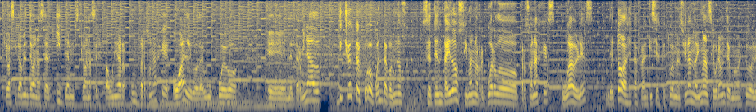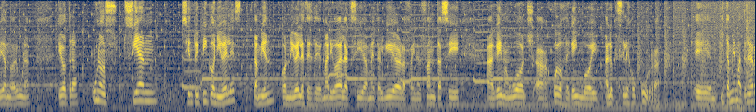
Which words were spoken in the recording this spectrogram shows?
que básicamente van a ser ítems que van a hacer spawnear un personaje o algo de algún juego eh, determinado. Dicho esto, el juego cuenta con unos 72, si mal no recuerdo, personajes jugables de todas estas franquicias que estuve mencionando. Hay más, seguramente me estuve olvidando de alguna que otra. Unos 100, ciento y pico niveles también, con niveles desde Mario Galaxy a Metal Gear, a Final Fantasy, a Game Watch, a juegos de Game Boy, a lo que se les ocurra. Eh, y también va a tener,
